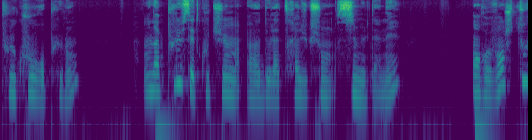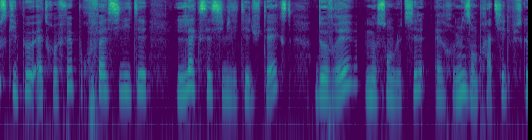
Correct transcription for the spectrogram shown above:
plus court ou plus long. On n'a plus cette coutume euh, de la traduction simultanée. En revanche, tout ce qui peut être fait pour faciliter l'accessibilité du texte devrait, me semble-t-il, être mis en pratique puisque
